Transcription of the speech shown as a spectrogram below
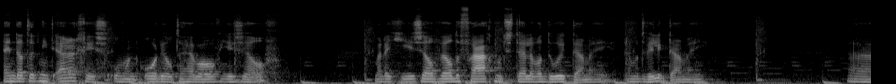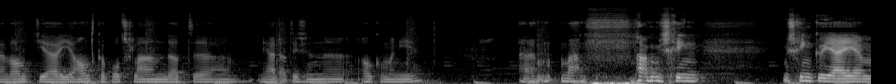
En dat het niet erg is om een oordeel te hebben over jezelf, maar dat je jezelf wel de vraag moet stellen: wat doe ik daarmee en wat wil ik daarmee? Uh, want ja, je hand kapot slaan, dat, uh, ja, dat is een, uh, ook een manier. maar, maar misschien, misschien kun jij hem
